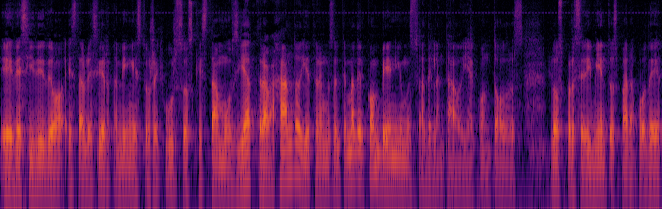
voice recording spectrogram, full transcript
eh, decidido establecer también estos recursos que estamos ya trabajando, ya tenemos el tema del convenio, hemos adelantado ya con todos los procedimientos para poder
